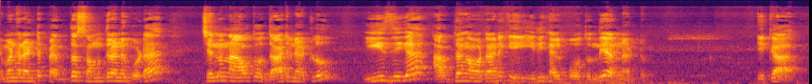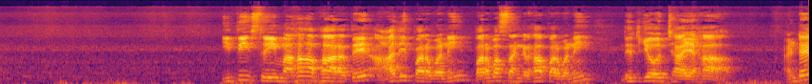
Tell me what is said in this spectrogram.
ఏమంటారంటే పెద్ద సముద్రాన్ని కూడా చిన్న నావతో దాటినట్లు ఈజీగా అర్థం అవటానికి ఇది హెల్ప్ అవుతుంది అన్నట్టు. ఇక ఇది శ్రీ మహాభారతే ఆది పర్వని పర్వ సంగ్రహ పర్వని ద్వితీయోధ్యాయ. అంటే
